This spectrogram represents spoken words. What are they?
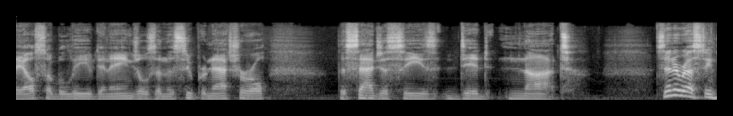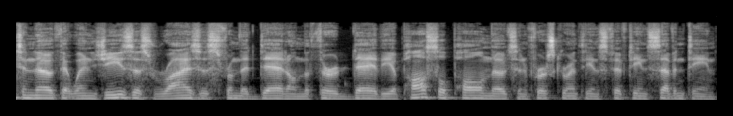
They also believed in angels and the supernatural. The Sadducees did not. It's interesting to note that when Jesus rises from the dead on the third day, the Apostle Paul notes in 1 Corinthians 15 17,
